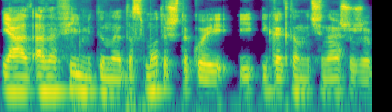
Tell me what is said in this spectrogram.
И а, а в фильме ты на это смотришь такой, и, и как-то начинаешь уже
